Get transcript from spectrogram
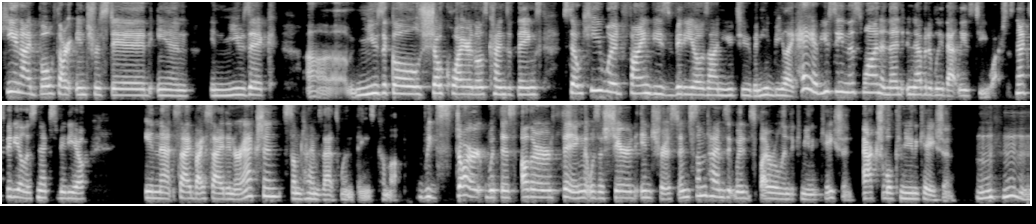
he and I both are interested in in music, uh, musicals, show choir, those kinds of things. So he would find these videos on YouTube and he'd be like, Hey, have you seen this one? And then inevitably that leads to you watch this next video, this next video. In that side by side interaction, sometimes that's when things come up. We'd start with this other thing that was a shared interest, and sometimes it would spiral into communication, actual communication. hmm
